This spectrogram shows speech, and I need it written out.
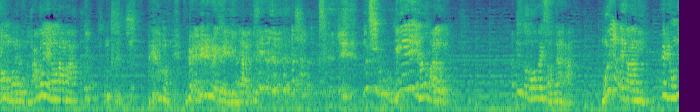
ကောင်းဘူးငါကိုရအောင်ကောင်းမှာ ဘယ်လိုလဲဒီညာမရှိဘူးငင်းလေးကျွန်တော်တို့မလုပ်အပြည့်သဘောပဲဆောင်နေတာမွေးရတဲ့သားသမီးအဲ့ဒီကောင်က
